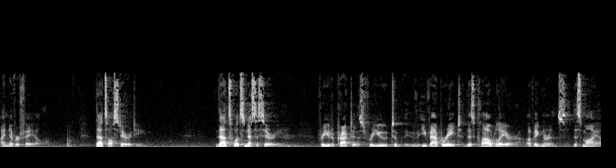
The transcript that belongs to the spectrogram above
I never fail. That's austerity. That's what's necessary for you to practice, for you to evaporate this cloud layer of ignorance, this Maya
